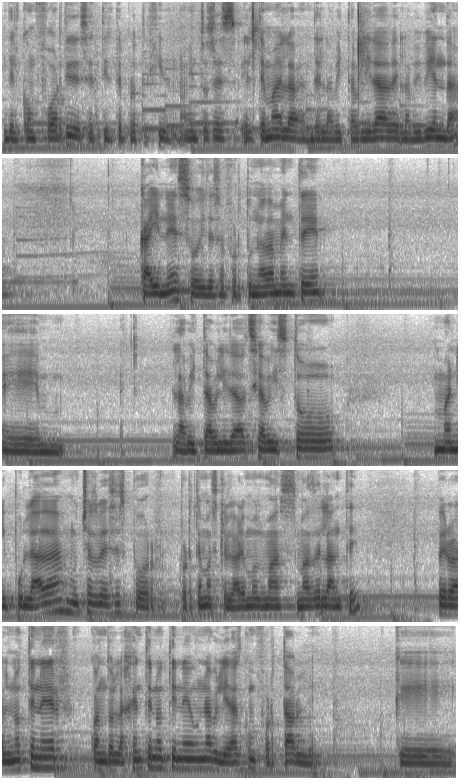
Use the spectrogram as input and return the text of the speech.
del confort y de sentirte protegido, ¿no? Entonces, el tema de la, de la habitabilidad, de la vivienda, cae en eso y desafortunadamente Em, la habitabilidad se ha visto manipulada muchas veces por, por temas que lo haremos más, más adelante, pero al no tener, cuando la gente no tiene una habilidad confortable, que,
